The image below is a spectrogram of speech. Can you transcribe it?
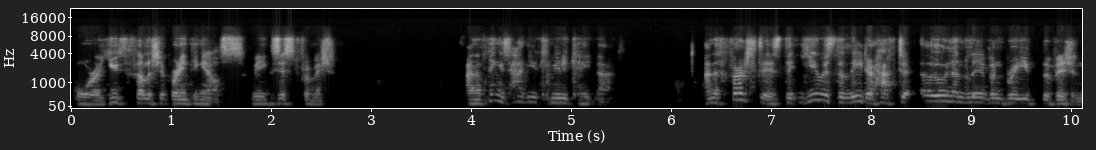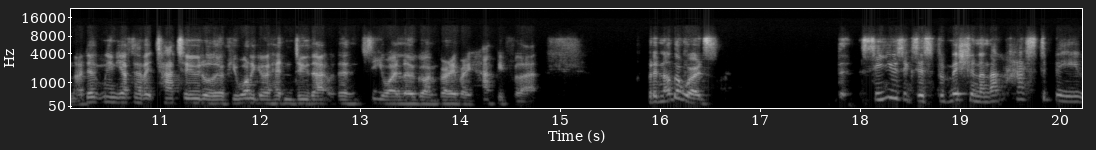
or a youth fellowship or anything else. We exist for mission. And the thing is, how do you communicate that? And the first is that you, as the leader, have to own and live and breathe the vision. I don't mean you have to have it tattooed, although if you want to go ahead and do that with the CUI logo, I'm very, very happy for that. But in other words, the CUs exist for mission, and that has to be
